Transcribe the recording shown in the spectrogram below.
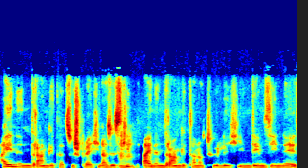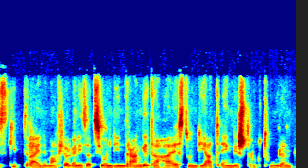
einen Drangheta zu sprechen. Also es mhm. gibt einen Drangheta natürlich in dem Sinne, es gibt eine Mafia-Organisation, die in Drangheta heißt und die hat enge Strukturen.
